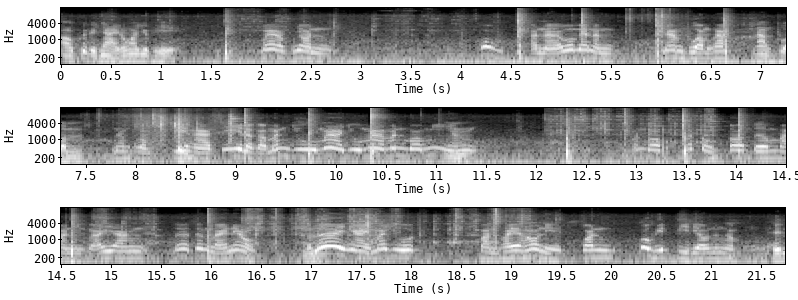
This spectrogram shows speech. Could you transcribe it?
เอาขึ้นได้ใหญ่ลงมาอยู่พี่ มาย้อนพวกอันนั้นว่าแม่นอันน้ำท่วมครับ น้ำท่วม น้ำท่วมปีหาซีแล้วก็มันอยู่มาอยู่มามันบ่มีหยังอืม มันบ่ก็ต้องต่อเติมบ้านอีกหลายอย่างเด้อเตั้งหลายแนวก็เลยใหญ่มาอยู่บ้านไผเฮานี่ก่อนโควิดปีเดียวหนึงครับเป็น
